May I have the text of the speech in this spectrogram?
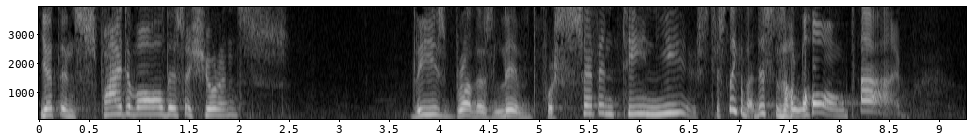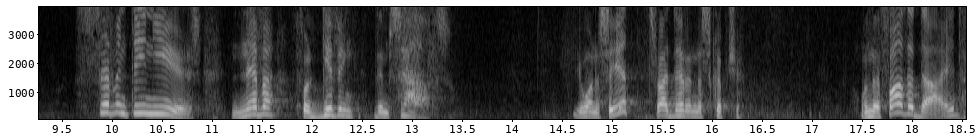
Yet, in spite of all this assurance, these brothers lived for 17 years. Just think about it. This is a long time. 17 years, never forgiving themselves. You want to see it? It's right there in the scripture. When their father died,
